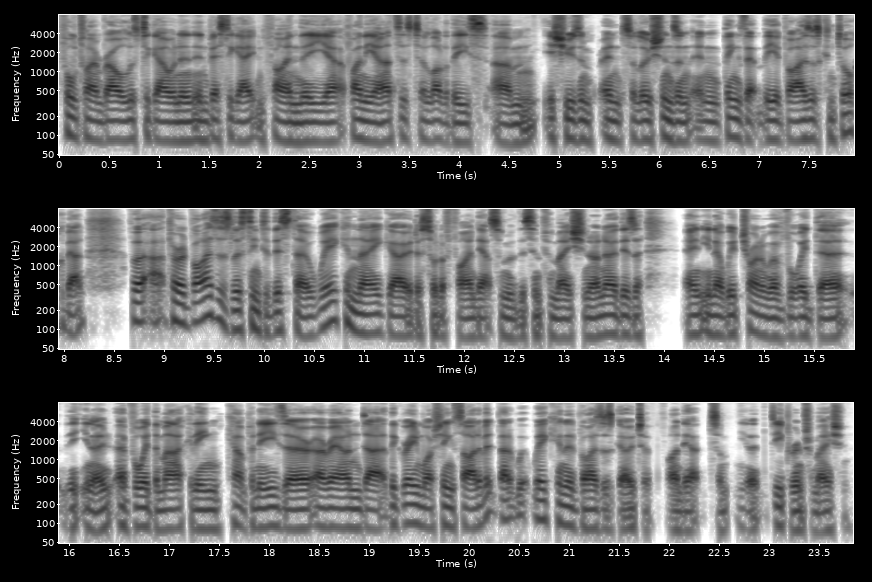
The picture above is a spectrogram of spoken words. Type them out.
full time role is to go and investigate and find the uh, find the answers to a lot of these um, issues and, and solutions and, and things that the advisors can talk about. For uh, for advisors listening to this, though, where can they go to sort of find out some of this information? I know there's a and you know we're trying to avoid the, the you know avoid the marketing companies around uh, the greenwashing side of it. But where can advisors go to find out some you know deeper information?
